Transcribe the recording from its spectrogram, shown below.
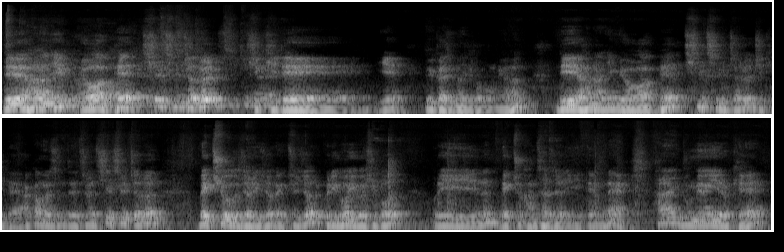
네 하나님 여호와 앞에 77절을 지키되 예 여기까지만 읽어보면 네 하나님 여호와 앞에 77절을 지키되 아까 말씀드렸지만 77절은 맥주절이죠 맥주절 그리고 이것이 곧 우리는 맥주 감사절이기 때문에 하나님 분명히 이렇게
